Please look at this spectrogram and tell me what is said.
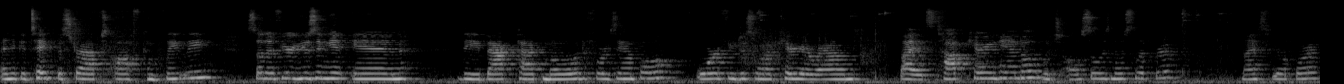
and you can take the straps off completely. So that if you're using it in the backpack mode, for example, or if you just want to carry it around by its top carrying handle, which also is no slip grip, nice feel for it.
